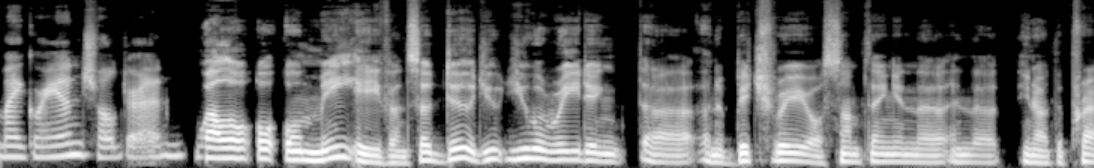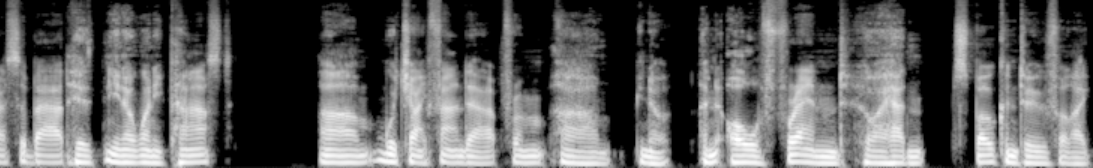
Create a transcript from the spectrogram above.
my grandchildren. Well, or, or, me even. So, dude, you you were reading uh, an obituary or something in the in the you know the press about his you know when he passed um, which I found out from, um, you know, an old friend who I hadn't spoken to for like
